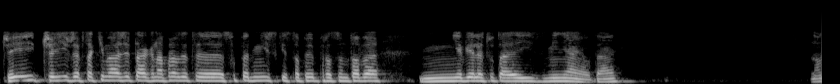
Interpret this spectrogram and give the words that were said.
Czyli, czyli, że w takim razie tak naprawdę te super niskie stopy procentowe niewiele tutaj zmieniają, tak? No,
